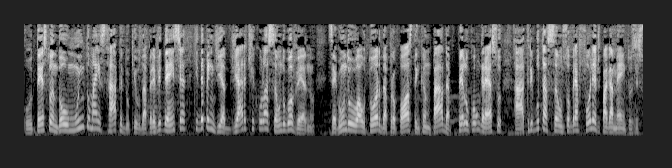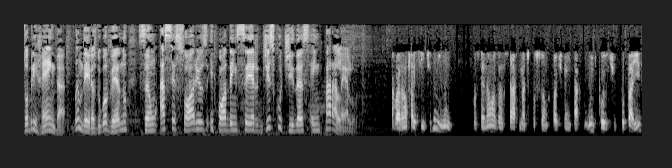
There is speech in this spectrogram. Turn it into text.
O texto andou muito mais rápido que o da Previdência, que dependia de articulação do governo. Segundo o autor da proposta encampada pelo Congresso, a tributação sobre a folha de pagamentos e sobre renda, bandeiras do governo, são acessórios e podem ser discutidas em paralelo. Agora, não faz sentido nenhum você não avançar na discussão que pode ter um impacto muito positivo para o país,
